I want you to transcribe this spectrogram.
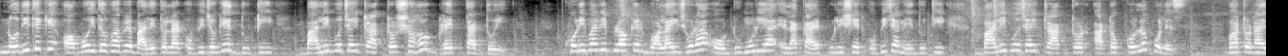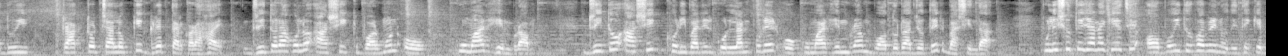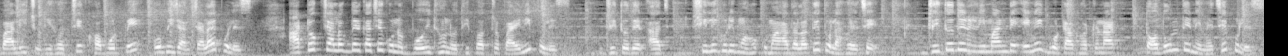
নদী থেকে অবৈধভাবে বালি তোলার অভিযোগে দুটি বালি বোঝাই ট্রাক্টর সহ গ্রেপ্তার দুই। খড়িবাড়ি ব্লকের বলাইঝোড়া ও ডুমুরিয়া এলাকায় পুলিশের অভিযানে দুটি বালি বোঝাই ট্রাক্টর আটক করল পুলিশ। ঘটনায় দুই ট্রাক্টর চালককে গ্রেপ্তার করা হয়। ধৃতরা হল আশিক বর্মন ও কুমার হেমব্রম। ধৃত আশিক খড়িবাড়ির কল্যাণপুরের ও কুমার হেমব্রম বদরাজতের বাসিন্দা। পুলিশ সূত্রে জানা গিয়েছে, অবৈধভাবে নদী থেকে বালি চুরি হচ্ছে খবর পেয়ে অভিযান চালায় পুলিশ। আটক চালকদের কাছে কোনো বৈধ নথিপত্র পায়নি পুলিশ। ধৃতদের আজ শিলিগুড়ি মহকুমা আদালতে তোলা হয়েছে। ধৃতদের রিমান্ডে এনে গোটা ঘটনার তদন্তে নেমেছে পুলিশ।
